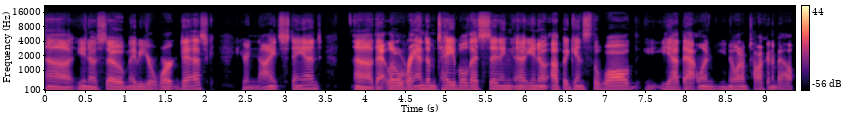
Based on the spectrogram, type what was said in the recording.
Uh, you know, so maybe your work desk, your nightstand, uh, that little random table that's sitting, uh, you know, up against the wall. Yeah, that one. You know what I'm talking about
